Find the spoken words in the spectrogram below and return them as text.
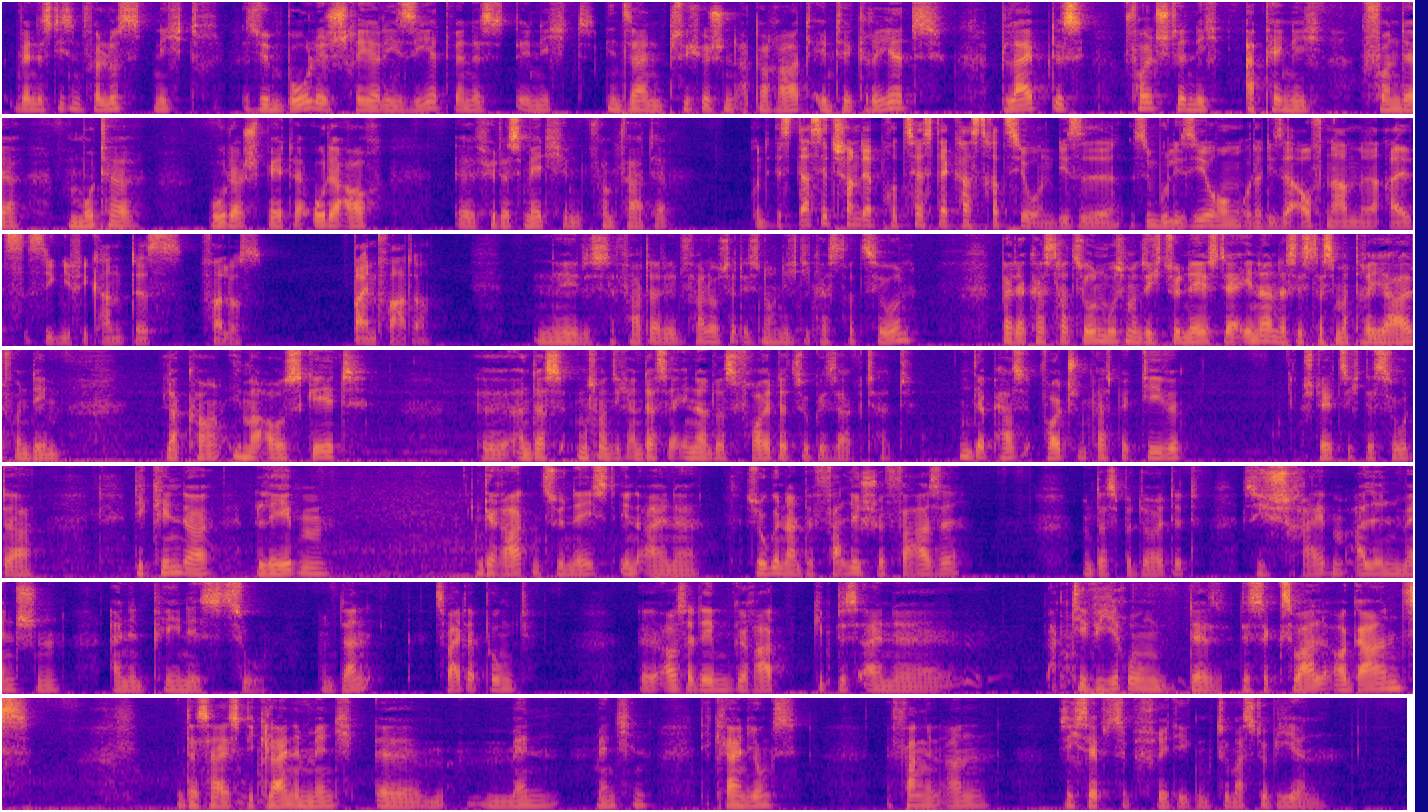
Wenn es diesen Verlust nicht symbolisch realisiert, wenn es den nicht in seinen psychischen Apparat integriert, bleibt es vollständig abhängig von der Mutter oder später oder auch äh, für das Mädchen vom Vater. Und ist das jetzt schon der Prozess der Kastration, diese Symbolisierung oder diese Aufnahme als signifikant des Phallus beim Vater? Nee, dass der Vater den Phallus hat, ist noch nicht die Kastration. Bei der Kastration muss man sich zunächst erinnern, das ist das Material, von dem Lacan immer ausgeht. Äh, an das muss man sich an das erinnern, was Freud dazu gesagt hat. In der Pers freudschen Perspektive stellt sich das so dar, die Kinder leben, geraten zunächst in eine sogenannte phallische Phase und das bedeutet, sie schreiben allen Menschen einen Penis zu. Und dann, zweiter Punkt, äh, außerdem gerat, gibt es eine Aktivierung der, des Sexualorgans. Das heißt, die kleinen Mänch, äh, Män, Männchen, die kleinen Jungs fangen an, sich selbst zu befriedigen, zu masturbieren.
